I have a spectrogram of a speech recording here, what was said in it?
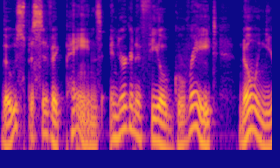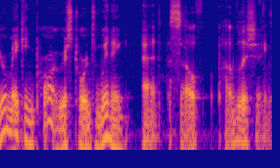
those specific pains, and you're going to feel great knowing you're making progress towards winning at self-publishing.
